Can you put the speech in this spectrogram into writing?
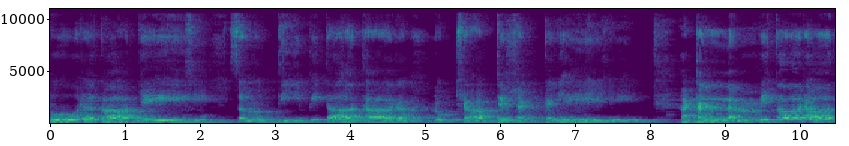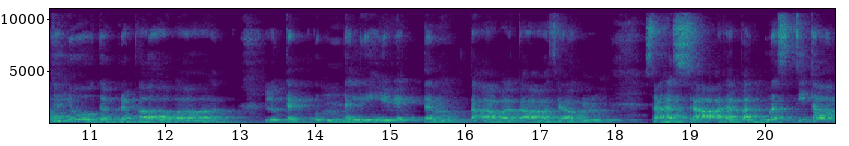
पूरकार्यैः समुद्दीपिताधार मुख्याब्जशक्कैः। हठल्लम्बिकाराजयोगप्रभावात् लुटत्कुण्डली व्यक्तमुक्तावकाशम् सहस्रारपद्मस्थितां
